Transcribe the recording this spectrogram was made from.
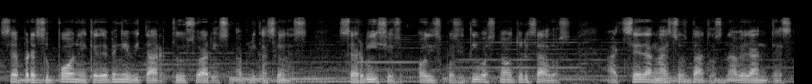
Se presupone que deben evitar que usuarios, aplicaciones, servicios o dispositivos no autorizados accedan a estos datos navegantes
